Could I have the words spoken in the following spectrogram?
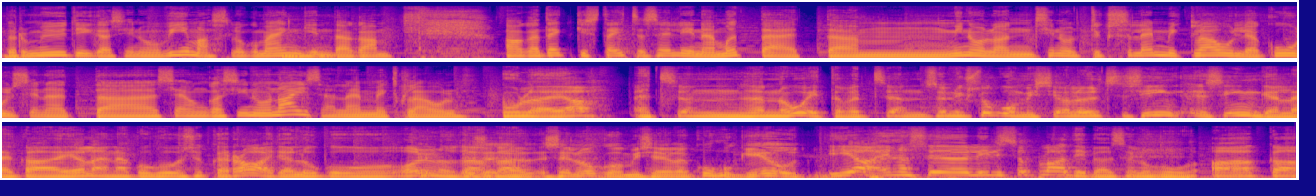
Bermudiga sinu viimast lugu mänginud, aga. aga tekkis täitsa selline mõte, et ähm, minul on sinult üks lemmiklaul ja kuulsin, et äh, see on ka sinu naise lemmiklaul. kuule jah, et see on, see on huvitav, et see on, see on üks lugu, mis ei ole üldse sing-, singel ega ei ole nagu sihuke raadiolugu olnud, aga. see lugu, mis ei ole kuhugi jõudnud. ja ei noh, see oli lihtsalt plaadi peal see lugu, aga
